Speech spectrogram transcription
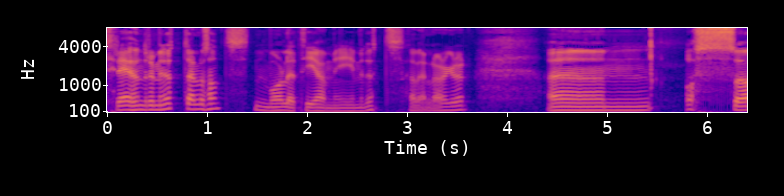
300 minutter eller noe sånt. Den måler tida mi i minutt, av en eller annen grunn. Um, og så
